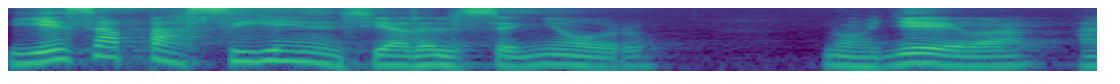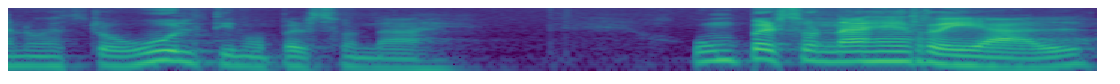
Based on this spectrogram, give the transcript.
Y esa paciencia del Señor nos lleva a nuestro último personaje, un personaje real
